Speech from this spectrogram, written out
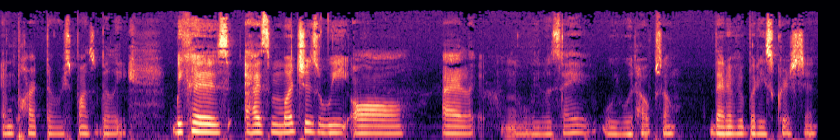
and part the responsibility, because as much as we all, I we would say we would hope so that everybody's Christian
